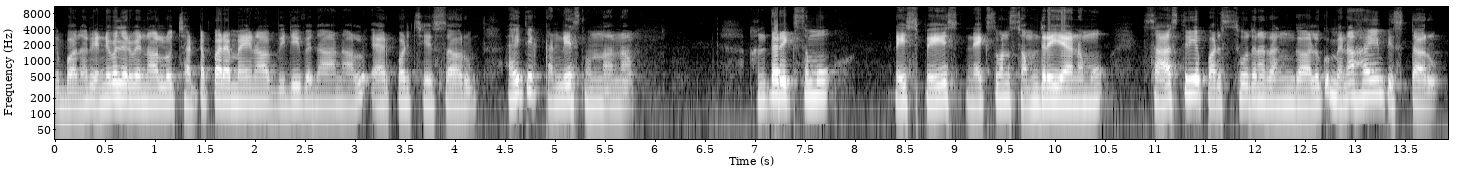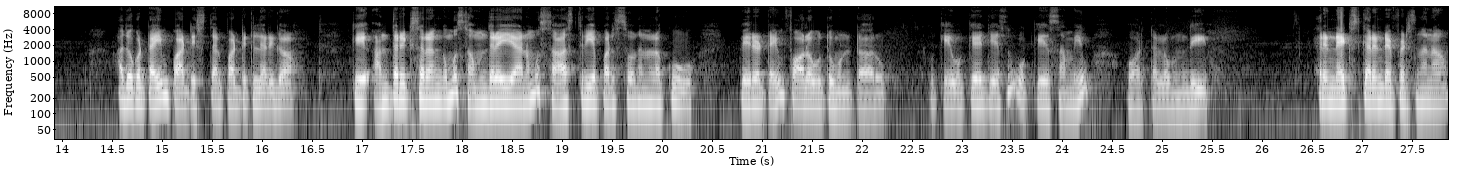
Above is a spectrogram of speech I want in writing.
నిబంధనలు రెండు వేల ఇరవై నాలుగులో చట్టపరమైన విధి విధానాలు ఏర్పాటు చేశారు. అయితే ఖండేస్తున్నాను? అంతరిక్షము అంటే స్పేస్ నెక్స్ట్ వన్ సముద్రయానము శాస్త్రీయ పరిశోధన రంగాలకు మినహాయింపు ఇస్తారు అదొక టైం పాటిస్తారు పర్టికులర్గా ఓకే అంతరిక్ష రంగము సముద్రయానము శాస్త్రీయ పరిశోధనలకు వేరే టైం ఫాలో అవుతూ ఉంటారు. ఓకే ఒకే దేశం ఒకే సమయం వార్తల్లో ఉంది. అరే నెక్స్ట్ కరెంట్ అఫైర్స్ నాన్న.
